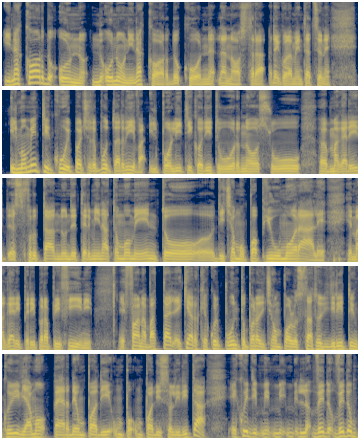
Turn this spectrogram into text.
in accordo o, no, o, non in accordo con la nostra regolamentazione. Il momento in cui poi a un certo punto arriva il politico di turno su eh, magari sfruttando un determinato momento diciamo un po' più umorale e magari per i propri fini e fa una battaglia, è chiaro che a quel punto però diciamo un po' lo stato di diritto in cui viviamo perde un po' di, un po', un po di solidità e quindi mi, mi, vedo, vedo, un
